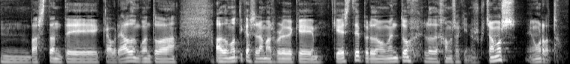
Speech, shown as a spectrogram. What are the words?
mm, bastante cabreado en cuanto a, domótica. Será más breve que, que este, pero de momento lo dejamos aquí. Nos escuchamos en un rato.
